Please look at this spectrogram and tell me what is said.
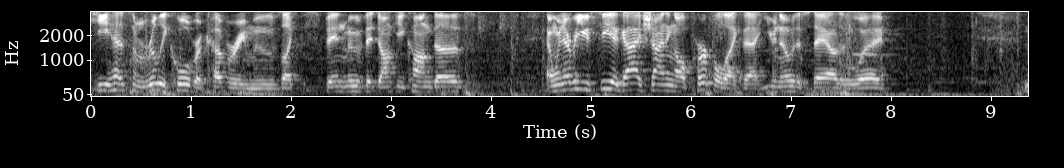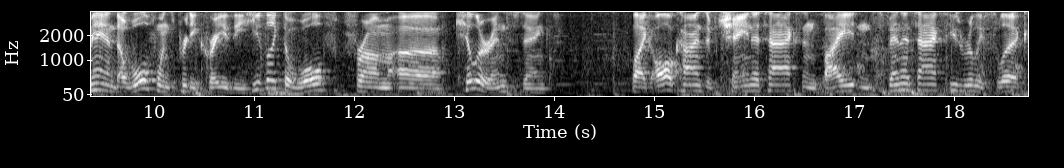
He has some really cool recovery moves, like the spin move that Donkey Kong does. And whenever you see a guy shining all purple like that, you know to stay out of the way. Man, the wolf one's pretty crazy. He's like the wolf from uh, Killer Instinct. Like all kinds of chain attacks and bite and spin attacks. He's really slick.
